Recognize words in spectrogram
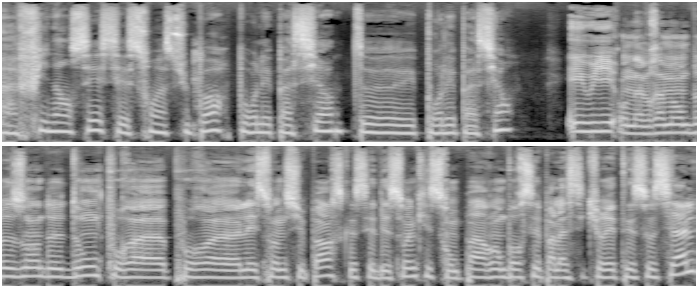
à financer ces soins support pour les patientes euh, et pour les patients. Et oui, on a vraiment besoin de dons pour euh, pour euh, les soins de support parce que c'est des soins qui sont pas remboursés par la sécurité sociale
